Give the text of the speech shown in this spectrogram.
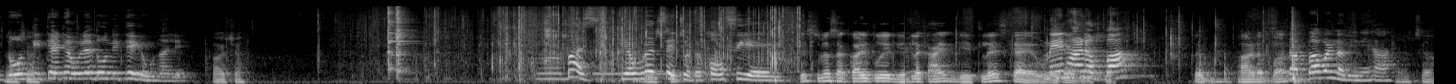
दोन. तिथे ठेवले दोन इथे घेऊन आले. अच्छा. बस एवढंच आहे छोटं कॉफी आहे. तेच तुला सकाळी तू एक घेतलं काय घेतलंयस काय एवढं? मेन काय हा डब्बा. तर हा डब्बा? डब्बा पण नवीन आहे हा. अच्छा.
